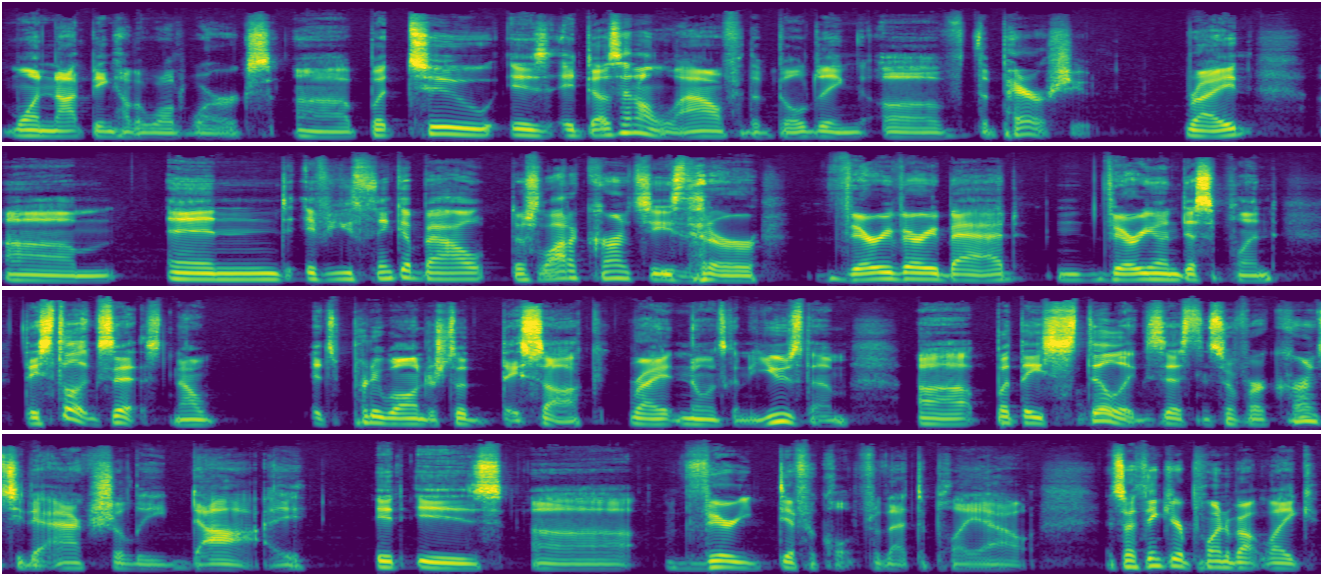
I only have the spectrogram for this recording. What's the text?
one not being how the world works, uh, but two is it doesn't allow for the building of the parachute, right? Um, and if you think about, there's a lot of currencies that are very, very bad, very undisciplined. They still exist. Now, it's pretty well understood they suck, right? No one's going to use them, uh, but they still exist. And so, for a currency to actually die, it is uh, very difficult for that to play out. And so, I think your point about like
